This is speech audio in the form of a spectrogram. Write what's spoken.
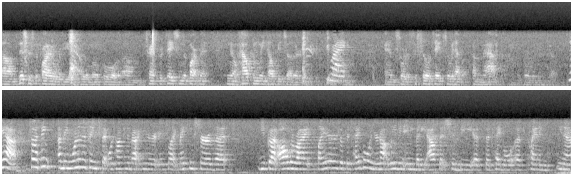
Um, this is the priority of the local, um, transportation department, you know, how can we help each other? Right. And sort of facilitate so we have a map of where we're gonna go. Yeah, so I think, I mean, one of the things that we're talking about here is like making sure that you've got all the right players at the table and you're not leaving anybody out that should be at the table of planning, you know?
